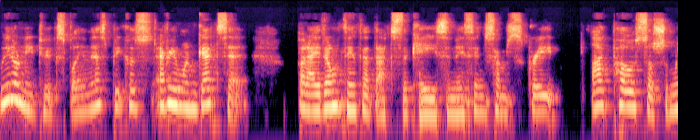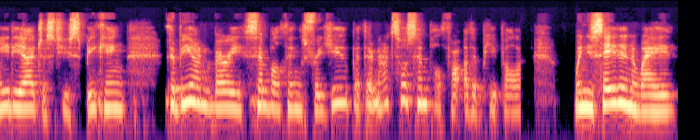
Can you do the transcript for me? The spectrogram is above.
We don't need to explain this because everyone gets it. But I don't think that that's the case. And I think some great blog posts, social media, just you speaking could be on very simple things for you, but they're not so simple for other people. When you say it in a way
